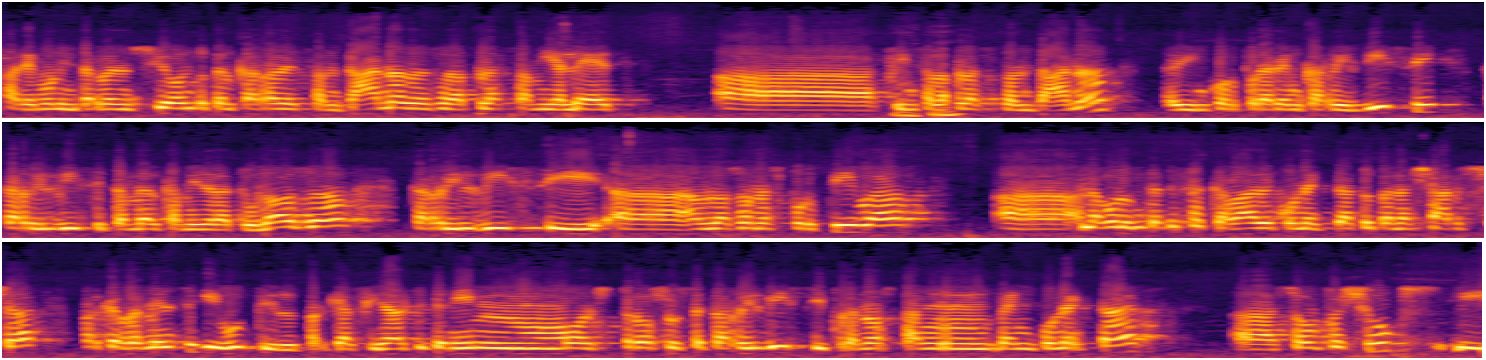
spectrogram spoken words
farem una intervenció en tot el carrer de Santana, des de la plaça Mielet eh, fins a la plaça Santana, és a dir, incorporarem carril bici, carril bici també al camí de la Tolosa, carril bici eh, en la zona esportiva, Uh, la voluntat és acabar de connectar tota la xarxa perquè realment sigui útil, perquè al final si tenim molts trossos de carril bici però no estan ben connectats, uh, són feixucs i,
